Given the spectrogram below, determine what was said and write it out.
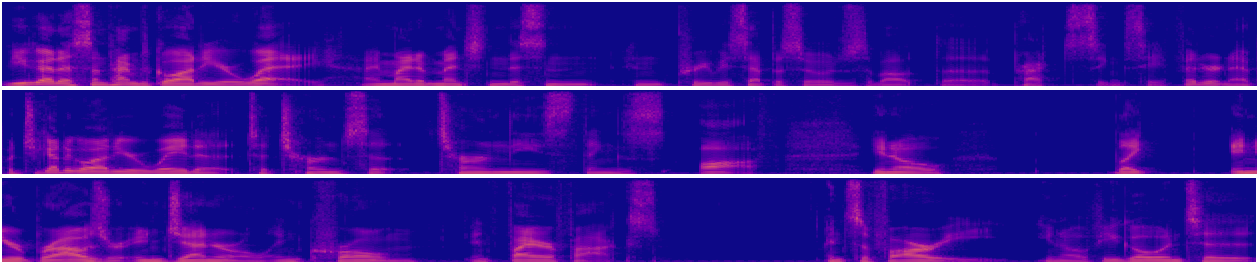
you got to sometimes go out of your way. I might have mentioned this in, in previous episodes about the practicing safe internet, but you got to go out of your way to to turn turn these things off. You know, like in your browser in general, in Chrome, in Firefox, in Safari. You know, if you go into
